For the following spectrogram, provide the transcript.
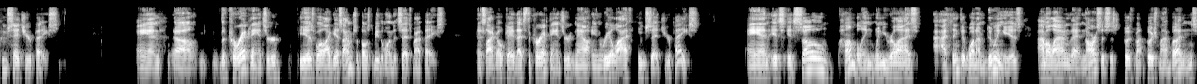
who sets your pace? And uh, the correct answer is, well, I guess I'm supposed to be the one that sets my pace. And it's like, okay, that's the correct answer. Now, in real life, who sets your pace? And it's it's so humbling when you realize. I think that what I'm doing is I'm allowing that narcissist to push my, push my buttons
